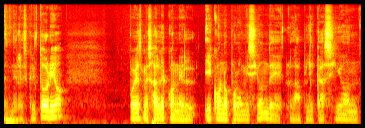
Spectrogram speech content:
en el escritorio, pues me sale con el icono por omisión de la aplicación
